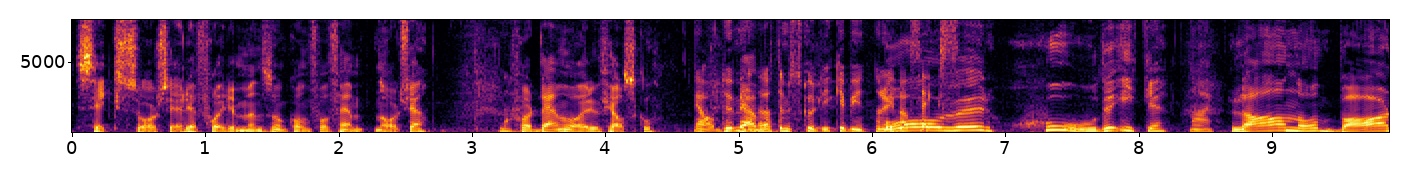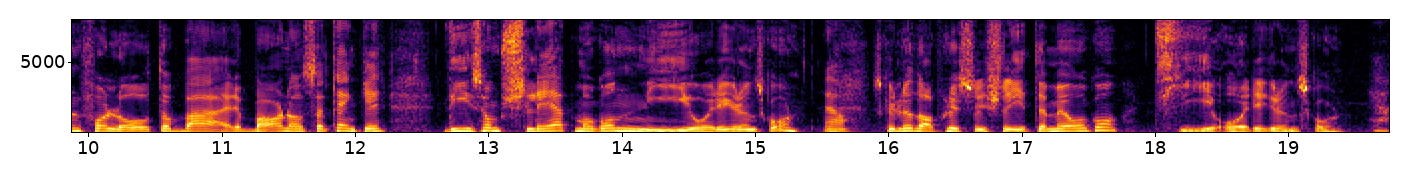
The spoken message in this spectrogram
seksårsreformen som kom for 15 år siden. For den var jo fiasko. Ja, Du mener jeg, at de skulle ikke begynt når de var seks? Overhodet ikke. Nei. La nå barn få lov til å bære barn. Og så tenker de som slet med å gå ni år i grunnskolen, ja. skulle da plutselig slite med å gå ti år i grunnskolen. Ja.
